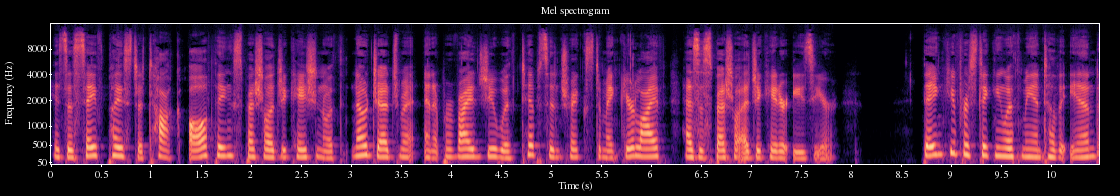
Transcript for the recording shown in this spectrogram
It's a safe place to talk all things special education with no judgment, and it provides you with tips and tricks to make your life as a special educator easier. Thank you for sticking with me until the end.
